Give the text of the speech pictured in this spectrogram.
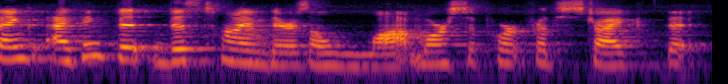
I think that this time there's a lot more support for the strike that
